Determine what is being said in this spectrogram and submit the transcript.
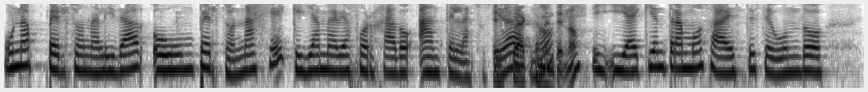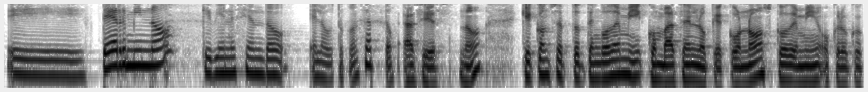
una personalidad o un personaje que ya me había forjado ante la sociedad. Exactamente, ¿no? Y, aquí entramos a este segundo eh, término que viene siendo el autoconcepto. Así es, ¿no? ¿Qué concepto tengo de mí con base en lo que conozco de mí o creo que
